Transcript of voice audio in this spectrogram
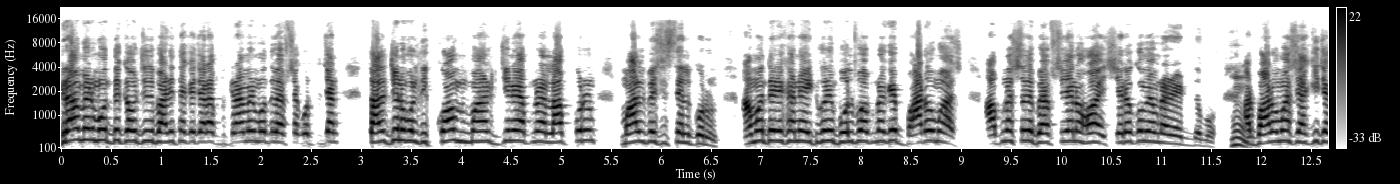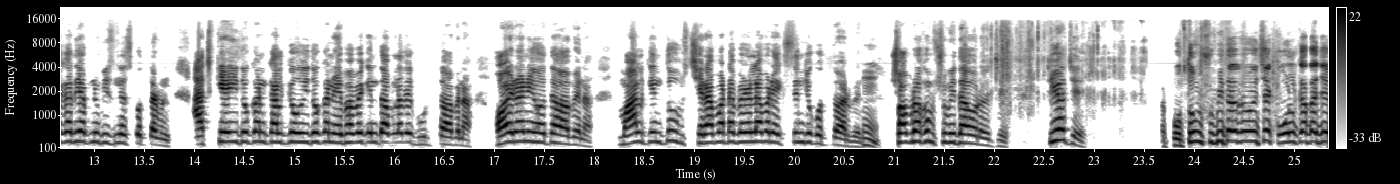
গ্রামের মধ্যে কেউ যদি বাড়ি থাকে যারা গ্রামের মধ্যে ব্যবসা করতে চান তাদের জন্য বলছি কম মার্জিনে আপনারা লাভ করুন মাল বেশি সেল করুন। আমাদের এখানে এইটুখানি বলব আপনাকে বারো মাস আপনার সাথে ব্যবসা যেন হয় সেরকমই আমরা রেট দেবো। আর বারো মাস একই জায়গা দিয়ে আপনি বিজনেস করতে পারবেন। আজকে এই দোকান কালকে ওই দোকান এভাবে কিন্তু আপনাদের ঘুরতে হবে না। হয়রানি হতে হবে না। মাল কিন্তু সেরা পাটা বেরোলে আবার এক্সচেঞ্জও করতে পারবেন। সব রকম সুবিধাও রয়েছে। ঠিক আছে? প্রথম সুবিধা রয়েছে কলকাতা যে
